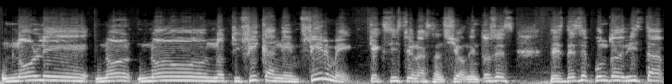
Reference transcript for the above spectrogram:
no le, no, no notifican en firme que existe una sanción. Entonces, desde ese punto de vista,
